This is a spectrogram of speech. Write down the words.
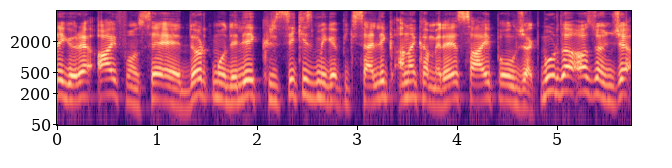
bilgilere göre iPhone SE 4 modeli 48 megapiksellik ana kameraya sahip olacak. Burada az önce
